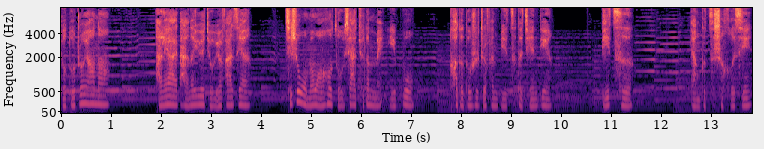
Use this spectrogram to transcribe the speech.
有多重要呢？谈恋爱谈的越久，越发现，其实我们往后走下去的每一步，靠的都是这份彼此的坚定。彼此两个字是核心。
